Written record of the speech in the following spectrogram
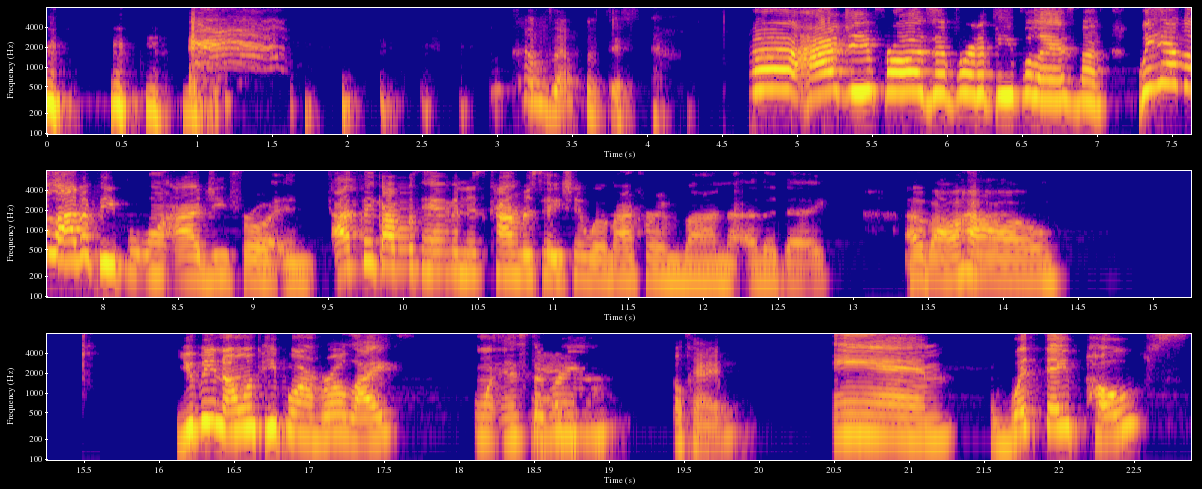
Comes up with this? Uh, IG frauds and for the people as months. We have a lot of people on IG fraud, and I think I was having this conversation with my friend Vaughn the other day about how you be knowing people in real life on Instagram. Okay. And what they post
